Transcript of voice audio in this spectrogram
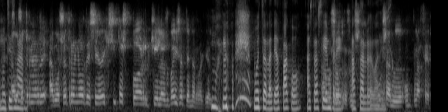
Muchísimas a vosotros, nos a vosotros nos deseo éxitos porque los vais a tener, Raquel. Bueno, muchas gracias, Paco. Hasta siempre. vosotros, un- Hasta luego. Un saludo, un placer.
